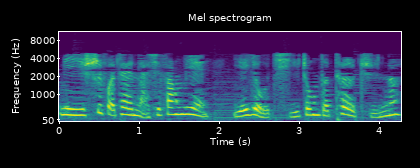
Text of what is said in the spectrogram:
你是否在哪些方面也有其中的特质呢？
